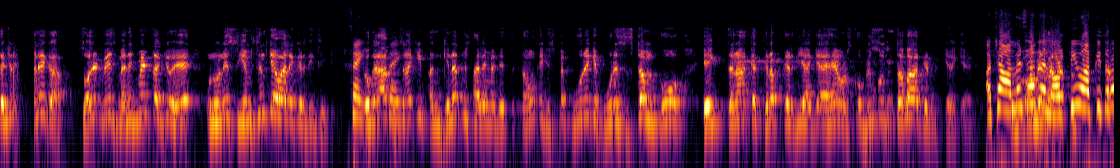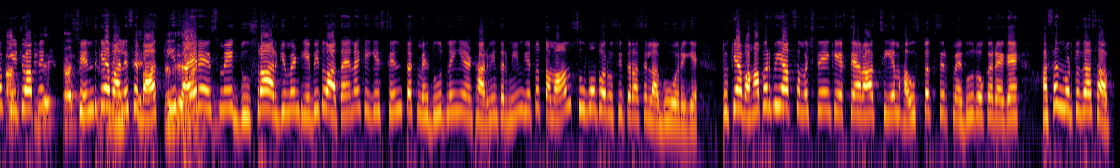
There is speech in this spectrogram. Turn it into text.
कचरा का सॉलिड वेस्ट मैनेजमेंट तक जो है उन्होंने सीएम सिंध के हवाले कर दी थी। तो अगर आप इस तरह की अनगिनत मिसालें मैं दे सकता हूँ कि जिसमें पूरे के पूरे सिस्टम को एक तरह का करप्ट कर दिया गया है और उसको बिल्कुल तबाह कर दिया गया है। अच्छा तो आमिर साहब मैं लौटती हूँ आपकी तरफ़। ये जो आपने सिंध के हवाले से बात की ज़ाहिर है इसमें एक दूसरा आर्ग्यूमेंट ये भी तो आता है ना कि ये सिंध तक महदूद नहीं है अठारहवीं तरमीम। ये तो तमाम सूबों पर उसी तरह से लागू हो रही है। तो क्या वहाँ पर भी आप समझते हैं कि इख्तियार सीएम हाउस तक सिर्फ़ महदूद होकर रह गए? हसन मुर्तजा साहब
